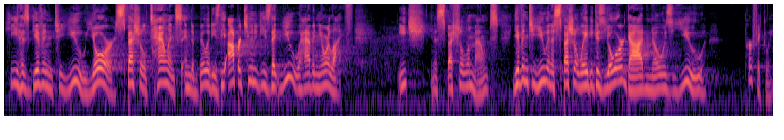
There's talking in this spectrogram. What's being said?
He has given to you your special talents and abilities, the opportunities that you have in your life, each in a special amount given to you in a special way because your God knows you perfectly.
